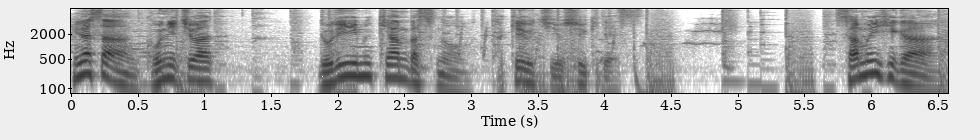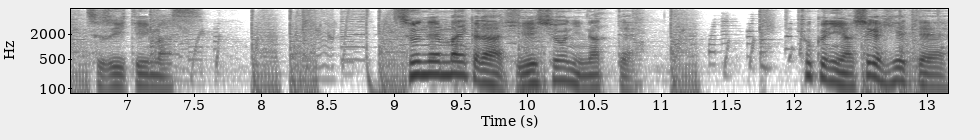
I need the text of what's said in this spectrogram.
皆さんこんにちは。ドリームキャンバスの竹内義之です。寒い日が続いています。数年前から冷え性になって特に足が冷えて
